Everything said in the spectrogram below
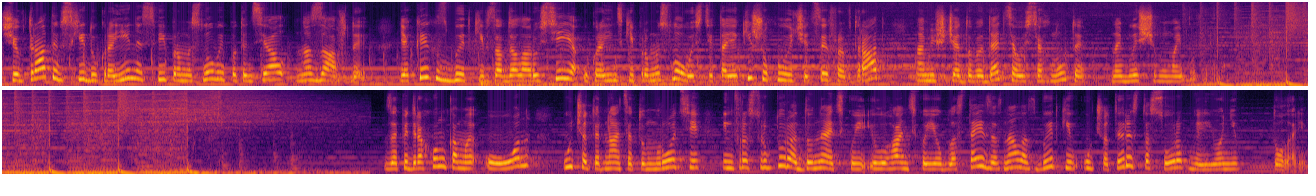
Чи втратив схід України свій промисловий потенціал назавжди? Яких збитків завдала Росія українській промисловості та які шокуючі цифри втрат нам іще доведеться осягнути в найближчому майбутньому? За підрахунками ООН, у 2014 році інфраструктура Донецької і Луганської областей зазнала збитків у 440 мільйонів доларів.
